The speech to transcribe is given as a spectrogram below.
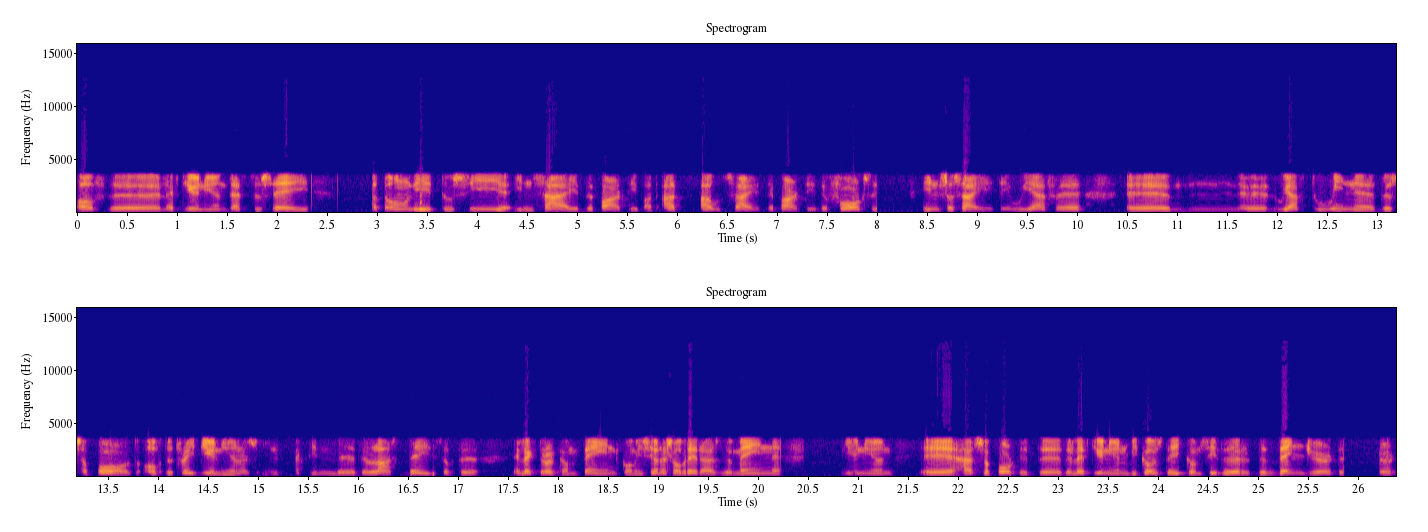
of the left union. That's to say, not only to see inside the party, but outside the party, the force in society. We have uh, uh, we have to win uh, the support of the trade unions. In fact, in the, the, last days of the electoral campaign, Comisiones Obreras, the main Union uh, has supported the, the, left union because they consider the danger, the danger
